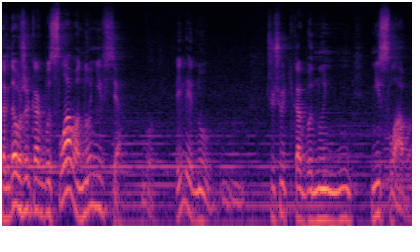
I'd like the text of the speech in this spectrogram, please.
тогда уже как бы слава, но не вся. Вот. Или, ну, чуть-чуть как бы, ну, не слава,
